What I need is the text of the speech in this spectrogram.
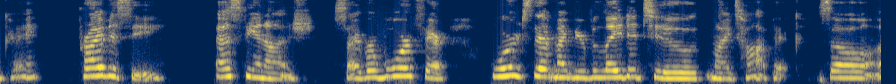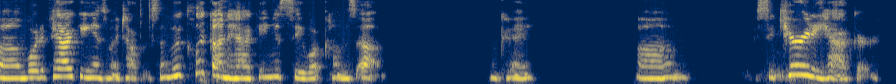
okay, privacy, espionage, cyber warfare, words that might be related to my topic. So um, what if hacking is my topic? So I'm going to click on hacking and see what comes up. Okay. Um, security hacker.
